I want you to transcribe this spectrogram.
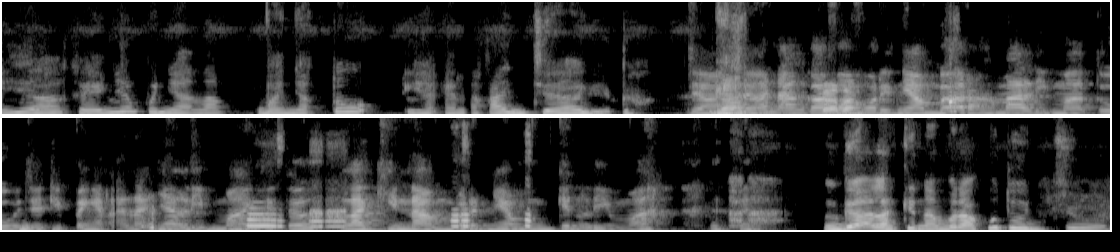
iya kayaknya punya anak banyak tuh ya enak aja gitu Jangan-jangan angka sekarang. favoritnya Mbak Rahma 5 tuh. Jadi pengen anaknya 5 gitu. Laki numbernya mungkin 5. enggak laki nomor aku tujuh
